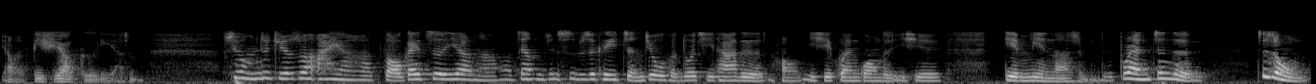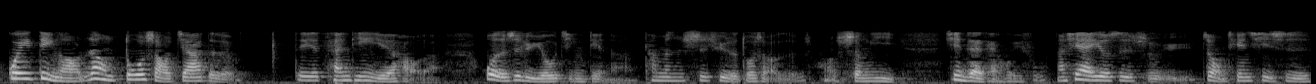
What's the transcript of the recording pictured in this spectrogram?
要必须要隔离啊什么，所以我们就觉得说，哎呀，早该这样啊，这样就是不是可以拯救很多其他的好一些观光的一些店面啊什么的，不然真的这种规定啊，让多少家的这些餐厅也好了，或者是旅游景点啊，他们失去了多少的好生意。现在才恢复，那现在又是属于这种天气是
